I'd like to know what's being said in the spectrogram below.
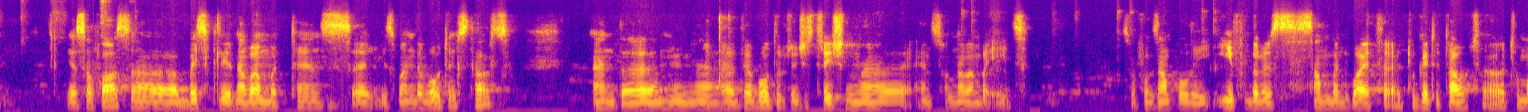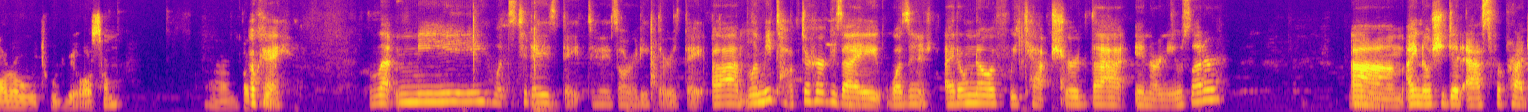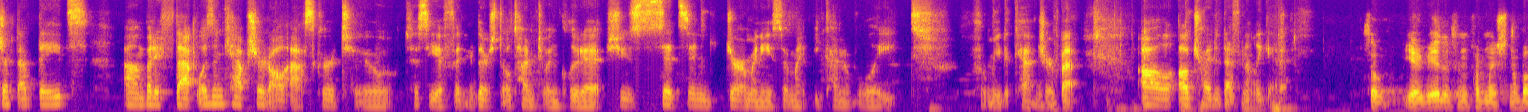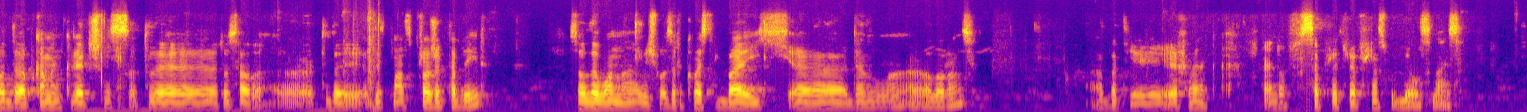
Yes, of us, uh, basically November 10th uh, is when the voting starts, and um, uh, the voter registration uh, ends on November 8th. So, for example, the, if there is some bandwidth uh, to get it out uh, tomorrow, it would be awesome. okay. Yeah. Let me. What's today's date? Today's already Thursday. Um, let me talk to her because I wasn't. I don't know if we captured that in our newsletter. Mm. Um, I know she did ask for project updates, um, but if that wasn't captured, I'll ask her to to see if it, there's still time to include it. She sits in Germany, so it might be kind of late for me to catch her, but I'll I'll try to definitely get it. So yeah, we added information about the upcoming collections to the to, uh, to the this month's project update. So the one uh, which was requested by uh, Dan uh, Lawrence. Uh, but yeah, having kind of separate reference would be also nice.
